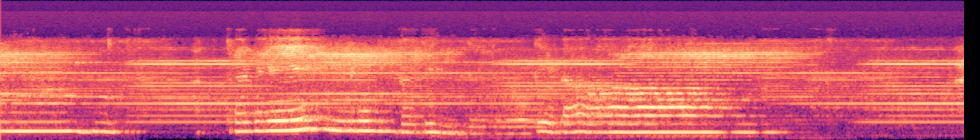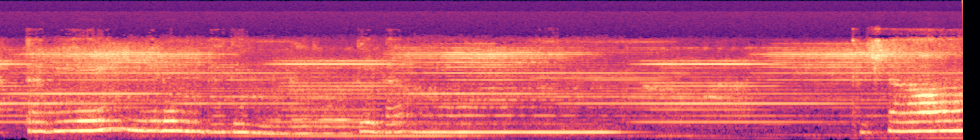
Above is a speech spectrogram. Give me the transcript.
Shall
